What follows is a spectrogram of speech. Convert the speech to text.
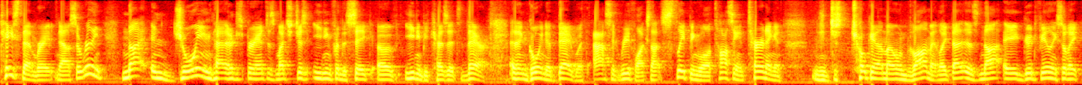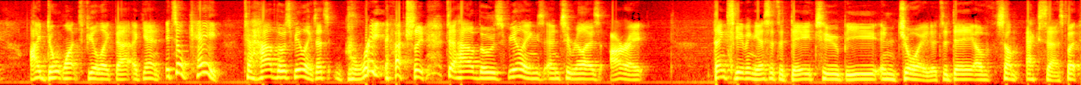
taste them right now. So really not enjoying that experience as much, just eating for the sake of eating because it's there. And then going to bed with acid reflux, not sleeping well, tossing and turning and just choking on my own vomit. Like that is not a good feeling. So like, I don't want to feel like that again. It's okay to have those feelings. That's great, actually, to have those feelings and to realize, all right, Thanksgiving, yes, it's a day to be enjoyed. It's a day of some excess, but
